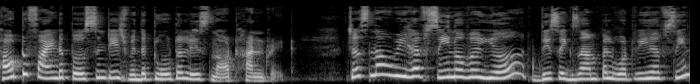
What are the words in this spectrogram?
how to find a percentage when the total is not 100? Just now we have seen over here, this example what we have seen.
